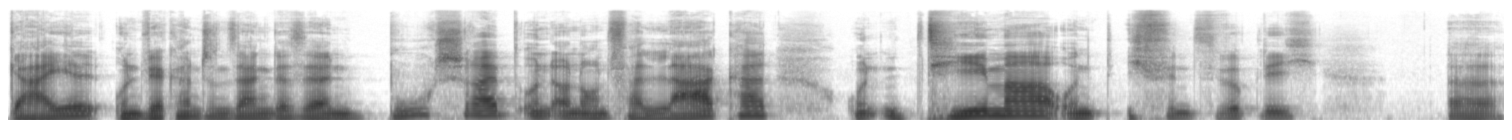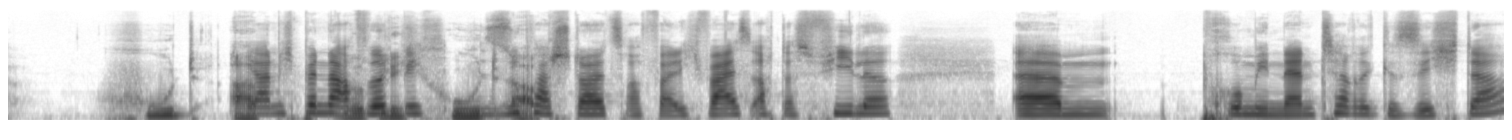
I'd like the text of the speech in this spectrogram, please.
geil. Und wer kann schon sagen, dass er ein Buch schreibt und auch noch einen Verlag hat und ein Thema. Und ich finde es wirklich äh, Hut ab. ja, und ich bin da auch wirklich, Hut super ab. stolz drauf, weil ich weiß auch, dass viele ähm, prominentere Gesichter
